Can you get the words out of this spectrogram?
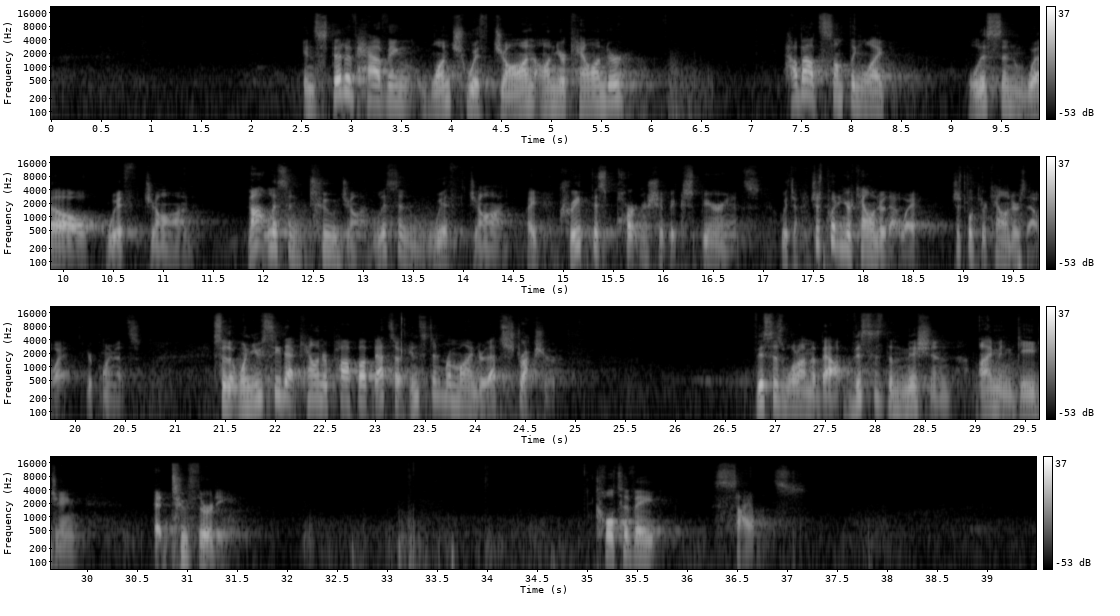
instead of having lunch with John on your calendar, how about something like listen well with John? Not listen to John, listen with John, right? Create this partnership experience with John. Just put in your calendar that way. Just book your calendars that way, your appointments so that when you see that calendar pop up, that's an instant reminder, that's structure. This is what I'm about. This is the mission I'm engaging at 2:30. Cultivate silence.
